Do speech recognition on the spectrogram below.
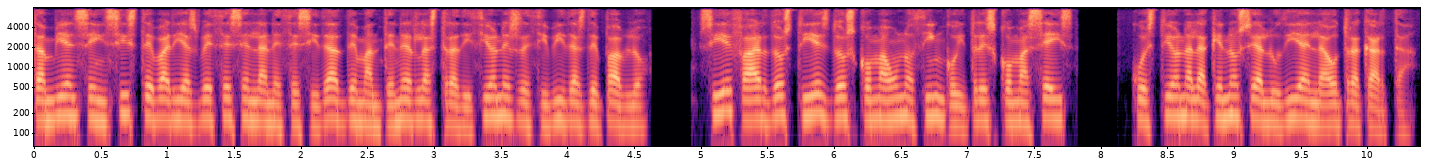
también se insiste varias veces en la necesidad de mantener las tradiciones recibidas de Pablo, FAR 2 ties 2,15 y 3,6, cuestión a la que no se aludía en la otra carta.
